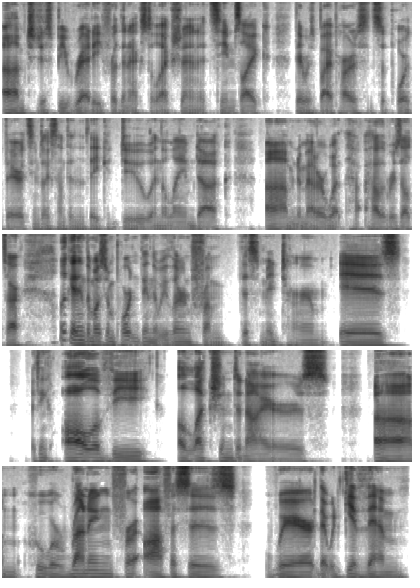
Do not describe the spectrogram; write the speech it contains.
Um, to just be ready for the next election. It seems like there was bipartisan support there. It seems like something that they could do in the lame duck, um, no matter what how, how the results are. Look, I think the most important thing that we learned from this midterm is I think all of the election deniers um, who were running for offices where that would give them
